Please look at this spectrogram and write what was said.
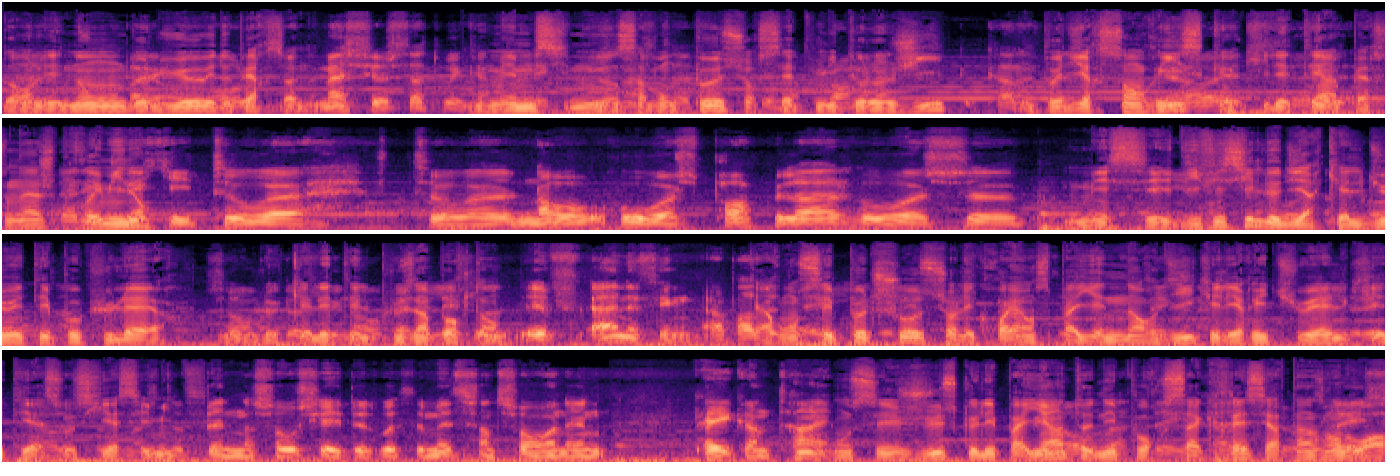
dans les noms de lieux et de personnes. Même si nous en savons peu sur cette mythologie, on peut dire sans risque qu'il était un personnage proéminent. Mais c'est difficile de dire quel dieu était populaire lequel était le plus important. Car on sait peu de choses sur les croyances païennes nordiques et les rituels qui étaient associés à ces mythes. On sait juste que les païens tenaient pour sacrés certains endroits,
